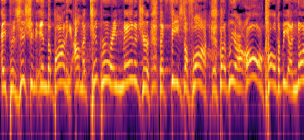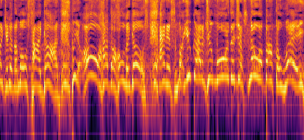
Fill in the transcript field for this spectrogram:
a position in the body. I'm a temporary manager that feeds the flock, but we are all called to be anointed of the Most High God. We all have the Holy Ghost, and it's you got to do more than just know about the way.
